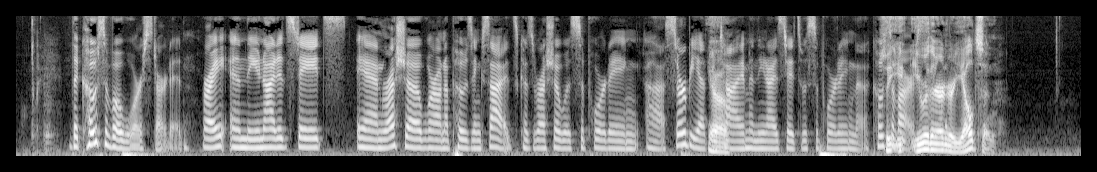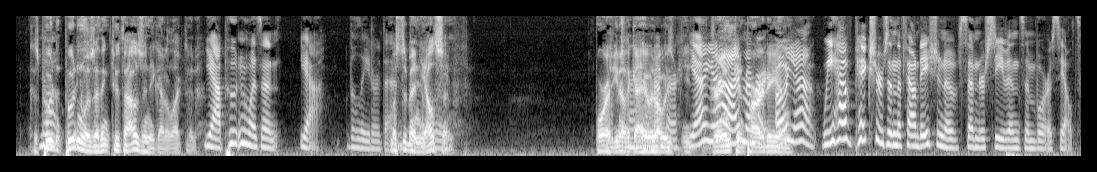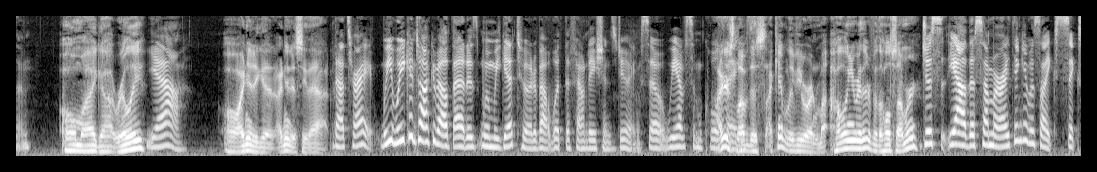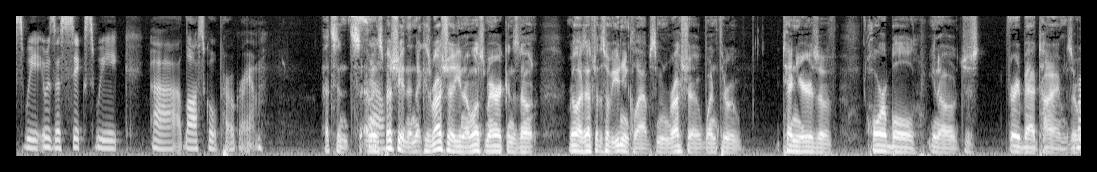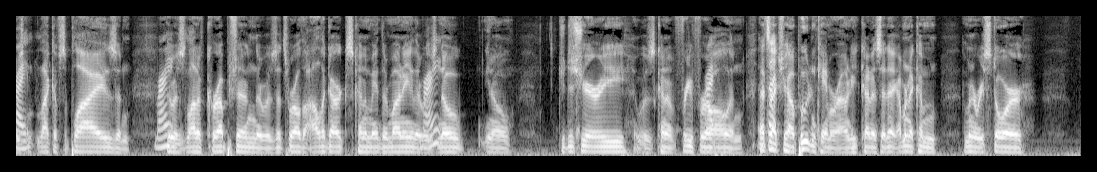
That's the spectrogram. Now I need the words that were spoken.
the Kosovo War started, right? And the United States and Russia were on opposing sides because Russia was supporting uh, Serbia at Yeah. the time, and the United States was supporting the So you, you were there under Yeltsin, because Putin, it Putin was I think 2000 he got elected. Yeah, Putin wasn't. Yeah, the leader then. Must have been Yeltsin. Boris, you know the guy who would always yeah, drink yeah, I and remember. party. Oh and- yeah, we have pictures in the foundation of Senator Stevens and Boris Yeltsin. Oh my God, really? Yeah, Oh, I need to get. I need to see that. that's right. We we can talk about that as when we get to it about what the foundation's doing. So we have some cool. I just things. love this. I can't believe you were in. How long you were there for the whole summer? Just yeah, the summer. I think it was like six week. It was a six week uh, law school program. That's insane. I mean, especially in the because Russia, you know, most Americans don't realize after the Soviet Union collapse. I mean, Russia went through ten years of horrible, you know, just very bad times. There was Right. lack of supplies, and Right. there was a lot of corruption. There was that's where all the oligarchs kind of made their money. There was Right. no, you know. Judiciary. It was kind of free for all, and that's like- actually how Putin came around. He kind of said, hey, "I'm going to come. I'm going to restore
